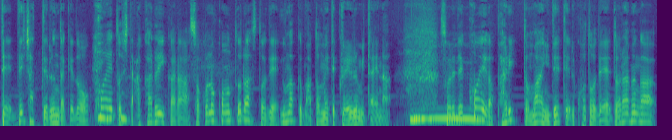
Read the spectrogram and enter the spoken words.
で出ちゃってるんだけど声として明るいからそこのコントラストでうまくまとめてくれるみたいな。それで声がパリッと前に出てることでドラムが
